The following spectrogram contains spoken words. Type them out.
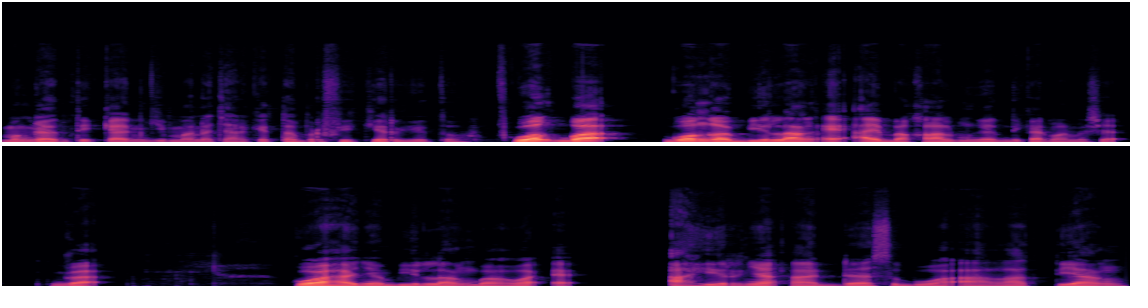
menggantikan gimana cara kita berpikir gitu. Gua gua gua nggak bilang AI bakalan menggantikan manusia, nggak. Gua hanya bilang bahwa e akhirnya ada sebuah alat yang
